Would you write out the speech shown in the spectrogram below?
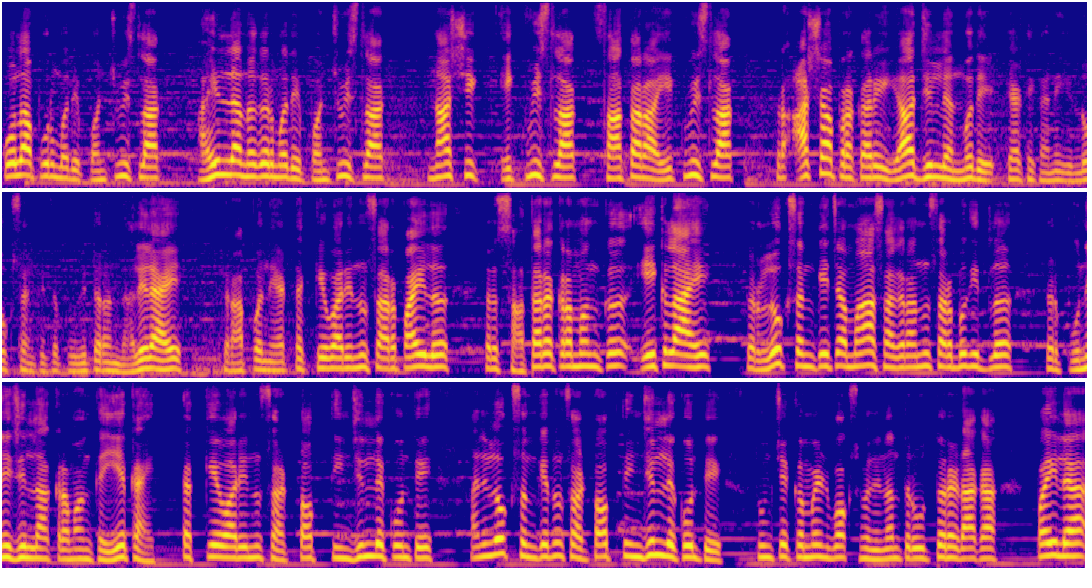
कोल्हापूरमध्ये पंचवीस लाख अहिल्यानगरमध्ये पंचवीस लाख नाशिक एकवीस लाख सातारा एकवीस लाख तर अशा प्रकारे या जिल्ह्यांमध्ये त्या ठिकाणी लोकसंख्येचं वितरण झालेलं आहे. तर आपण या टक्केवारीनुसार पाहिलं तर सातारा क्रमांक एकला आहे. तर लोकसंख्येच्या महासागरानुसार बघितलं तर पुणे जिल्हा क्रमांक एक आहे. टक्केवारीनुसार टॉप तीन जिल्हे कोणते आणि लोकसंख्येनुसार टॉप तीन जिल्हे कोणते? तुमचे कमेंट बॉक्समध्ये नंतर उत्तरं टाका. पहिल्या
